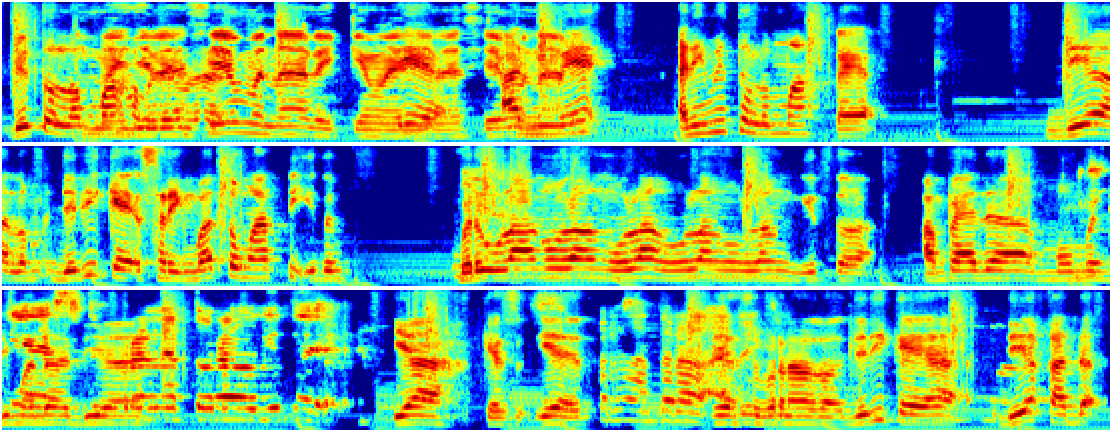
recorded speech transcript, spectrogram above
Dia tuh lemah Imajinasinya menarik, Iya, imajinasinya anime menarik. anime tuh lemah kayak dia lem- jadi kayak sering banget tuh mati itu berulang-ulang ulang-ulang ulang gitu sampai ada momen di mana dia supernatural gitu ya? ya kayak ya Supernatural Ya supernatural. Jadi kayak dia kadang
